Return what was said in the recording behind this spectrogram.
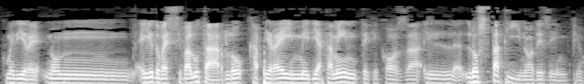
come dire, non, e io dovessi valutarlo, capirei immediatamente che cosa, il, lo statino ad esempio.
